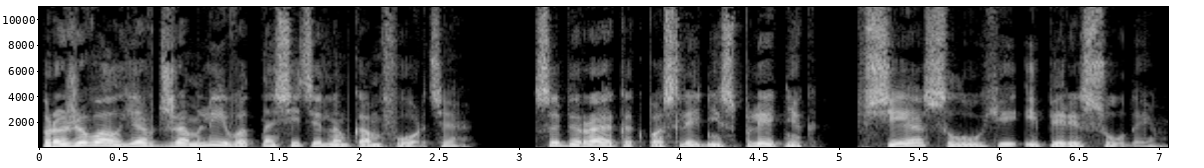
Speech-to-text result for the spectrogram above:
проживал я в Джамли в относительном комфорте, собирая, как последний сплетник, все слухи и пересуды.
